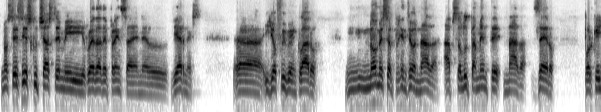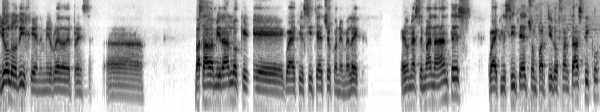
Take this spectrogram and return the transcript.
no sé si escuchaste mi rueda de prensa en el viernes ah, y yo fui bien claro no me sorprendió nada, absolutamente nada, cero, porque yo lo dije en mi rueda de prensa. Uh, bastaba mirar lo que Guayaquil City ha hecho con Emelec. En una semana antes, Guayaquil City ha hecho un partido fantástico.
